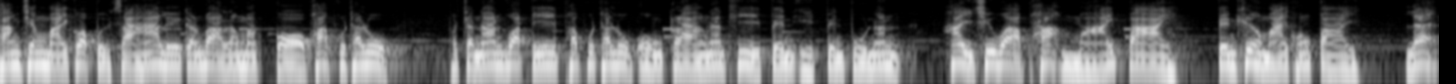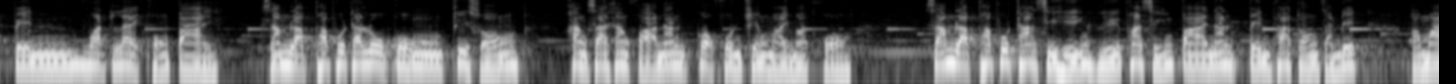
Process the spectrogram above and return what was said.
ทางเชียงใหม่ก็ปรึกษาหารือกันว่าเรามาก่อพระพุทธรูป เพราะฉะนั้นวัดนี้พระพุทธรูปองค์กลางนั้นที่เป็นอิฐเป็นปูนนั้น ให้ชื่อว่าพระหมายปลาย เป็นเครื่องหมายของปลาย และเป็นวัดแรกของปลายสำหรับพระพุทธรูปองค์ที่สองข้างซ้ายข้างขวานั้นก็คนเชียงใหม่มาขอสำหรับพระพุทธสิหิงค์หรือพระสิงห์ปลายนั้นเป็นพระทองสำริดเอามา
